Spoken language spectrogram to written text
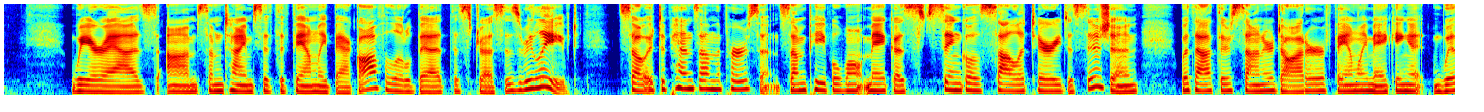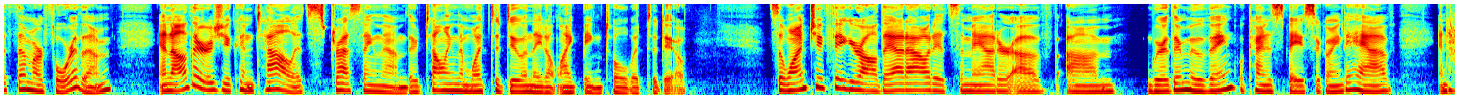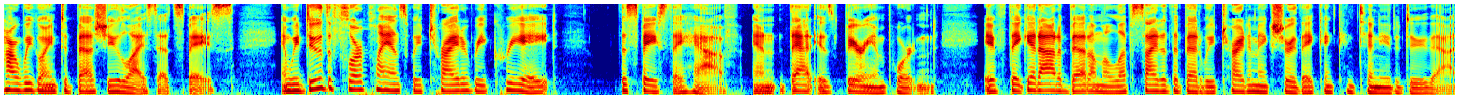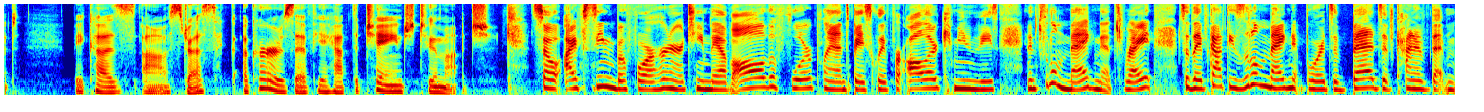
Whereas um, sometimes if the family back off a little bit, the stress is relieved. So it depends on the person. Some people won't make a single solitary decision without their son or daughter or family making it with them or for them. And others, you can tell it's stressing them. They're telling them what to do and they don't like being told what to do. So once you figure all that out, it's a matter of um, where they're moving, what kind of space they're going to have, and how are we going to best utilize that space. And we do the floor plans, we try to recreate the space they have. And that is very important. If they get out of bed on the left side of the bed, we try to make sure they can continue to do that because uh, stress occurs if you have to change too much. So I've seen before her and her team, they have all the floor plans basically for all our communities, and it's little magnets, right? So they've got these little magnet boards of beds of kind of that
